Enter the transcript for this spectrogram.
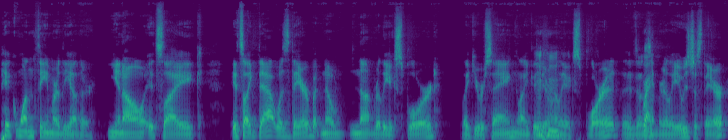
pick one theme or the other. You know, it's like it's like that was there, but no, not really explored. Like you were saying, like they didn't Mhm. really explore it. It doesn't Right. really. It was just there,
